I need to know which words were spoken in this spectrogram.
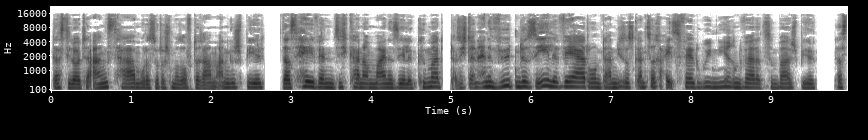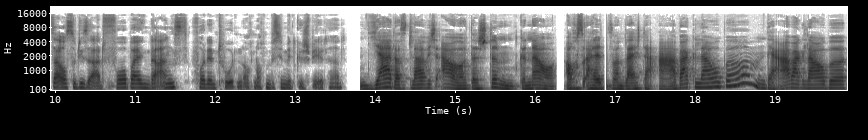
dass die Leute Angst haben oder es wird auch schon mal so auf der Rahmen angespielt, dass hey, wenn sich keiner um meine Seele kümmert, dass ich dann eine wütende Seele werde und dann dieses ganze Reisfeld ruinieren werde zum Beispiel. dass da auch so diese Art vorbeugende Angst vor den Toten auch noch ein bisschen mitgespielt hat. Ja, das glaube ich auch. Das stimmt, genau. Auch so halt so ein leichter Aberglaube. Der Aberglaube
